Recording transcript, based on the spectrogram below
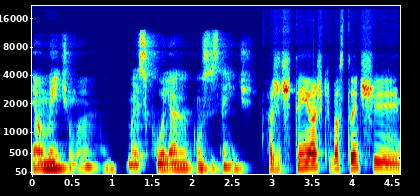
realmente uma, uma escolha consistente. A gente tem, acho que, bastante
